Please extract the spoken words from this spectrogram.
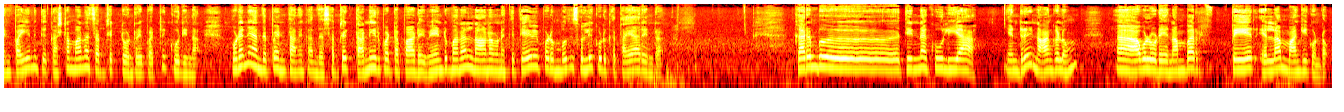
என் பையனுக்கு கஷ்டமான சப்ஜெக்ட் ஒன்றை பற்றி கூறினார். உடனே அந்த பெண் தனக்கு அந்த சப்ஜெக்ட் தண்ணீர் பட்ட பாடு வேண்டுமானால் நான் அவனுக்கு தேவைப்படும் போது சொல்லிக் கொடுக்க தயார் என்றார் கரும்பு தின்ன கூலியா என்று நாங்களும் அவளுடைய நம்பர் பேர் எல்லாம் வாங்கி கொண்டோம்.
